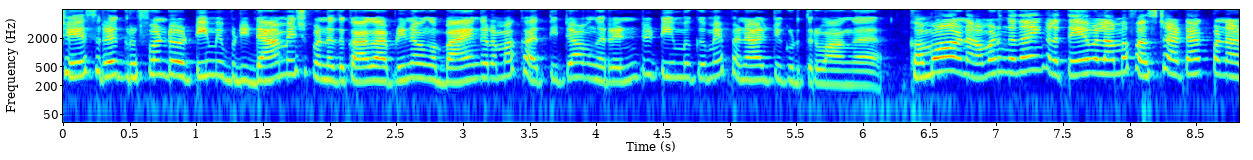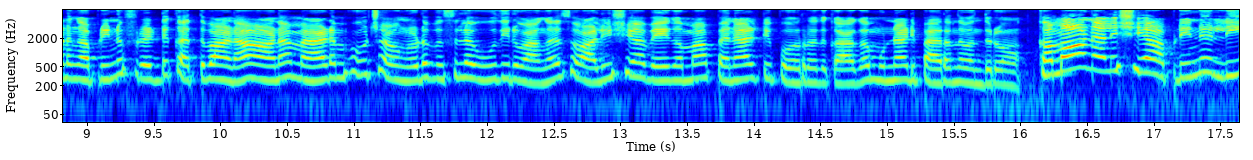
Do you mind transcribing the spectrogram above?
சேசரை கிரிஃபண்டோ டீம் இப்படி டேமேஜ் பண்ணதுக்காக அப்படின்னு அவங்க பயங்கரமாக கத்திட்டு அவங்க ரெண்டு டீமுக்குமே பெனால்ட்டி கொடுத்துருவாங்க. கமான் அவனுங்க தான் எங்களை தேவையில்லாமல் ஃபர்ஸ்ட் அட்டாக் பண்ணானுங்க அப்படின்னு ஃப்ரெட்டு கத்துவானா? ஆனால் மேடம் ஹூச் அவங்களோட விசில ஊதிடுவாங்க. ஸோ அலிஷியா வேகமாக பெனால்ட்டி போடுறதுக்காக முன்னாடி பறந்து வந்துடும் கமான் அலிஷியா அப்படின்னு லீ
